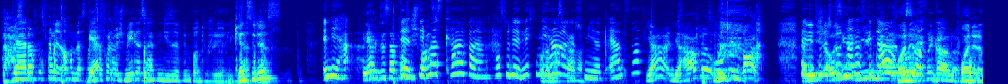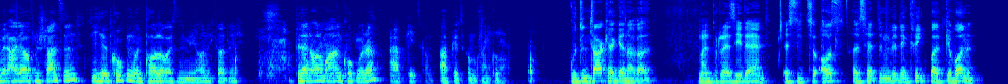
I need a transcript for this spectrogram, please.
Da Ja, doch, ich fand den auch am besten. Wer von euch Mädels hatten diese Wimperntusche? Kennst du den? das- In die ha Ja, das hat der, man die. Mascara. Hast du dir nicht in die Oder Haare Mascara. geschmiert? Ernsthaft? Ja, in die Haare und im Bart. Ja, wie viele Stunden hat das gedauert? Freunde. Freunde, damit alle auf dem Stand sind, die hier gucken und Paula weiß es nämlich auch nicht gerade nicht. Vielleicht auch nochmal angucken, oder? Ab geht's, komm. Ab geht's, komm, angucken. Guten Tag, Herr General. Mein Präsident. Es sieht so aus, als hätten wir den Krieg bald gewonnen.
